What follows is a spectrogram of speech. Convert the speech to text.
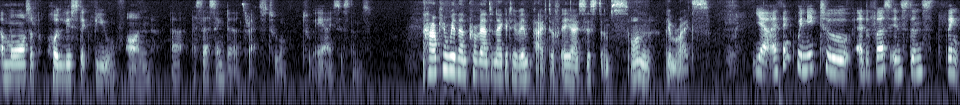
a more sort of holistic view on uh, assessing the threats to, to AI systems. How can we then prevent a negative impact of AI systems on human rights? Yeah, I think we need to, at the first instance, think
